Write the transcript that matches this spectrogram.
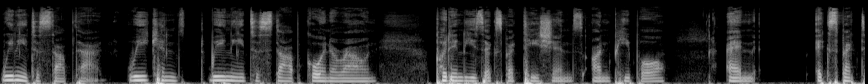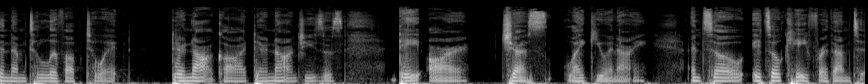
we need to stop that we can we need to stop going around putting these expectations on people and expecting them to live up to it. They're not God. They're not Jesus. They are just like you and I. And so it's okay for them to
